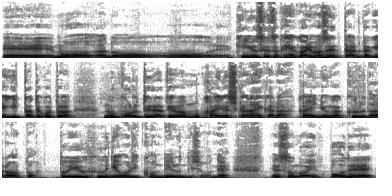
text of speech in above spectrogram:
えー、もう、あの、金融政策変更ありませんってあれだけ言い切ったってことは、残る手立てはもう介入しかないから、介入が来るだろうと、というふうに織り込んでいるんでしょうね。でその一方で、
